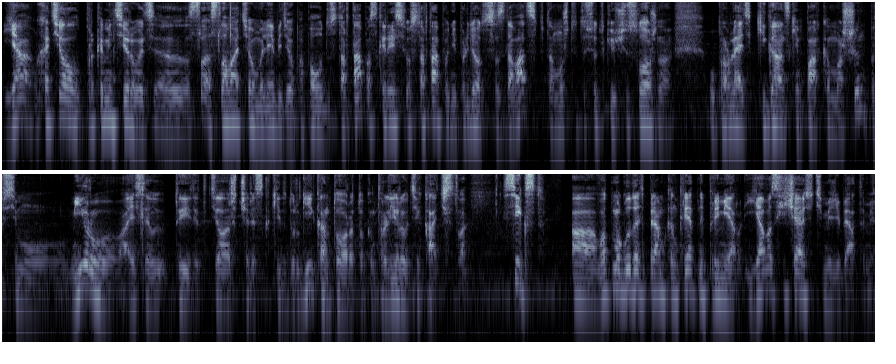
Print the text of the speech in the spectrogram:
Я хотел прокомментировать э, слова Тёмы Лебедева по поводу стартапа. Скорее всего, стартапу не придется создаваться, потому что это все-таки очень сложно управлять гигантским парком машин по всему миру, а если ты это делаешь через какие-то другие конторы, то контролировать их качество. Sixt а, вот могу дать прям конкретный пример. Я восхищаюсь этими ребятами.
